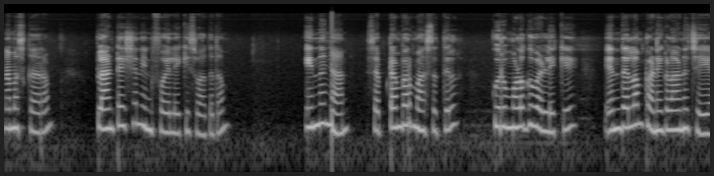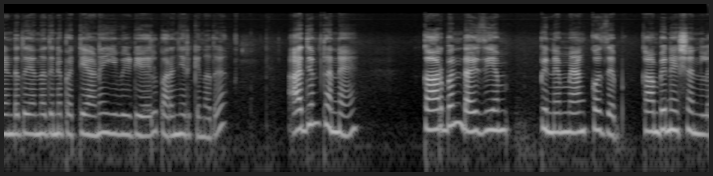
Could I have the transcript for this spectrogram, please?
നമസ്കാരം. പ്ലാന്റേഷൻ ഇൻഫോയിലേക്ക് സ്വാഗതം. ഇന്ന് ഞാൻ സെപ്റ്റംബർ മാസത്തിൽ കുരുമുളക് വള്ളിക്ക് എന്തെല്ലാം പണികളാണ് ചെയ്യേണ്ടത് എന്നതിനെ പറ്റിയാണ് ഈ വീഡിയോയിൽ പറഞ്ഞിരിക്കുന്നത്. ആദ്യം തന്നെ കാർബൺ ഡൈസിയം പിന്നെ മാങ്കോസെബ് കോമ്പിനേഷനിൽ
